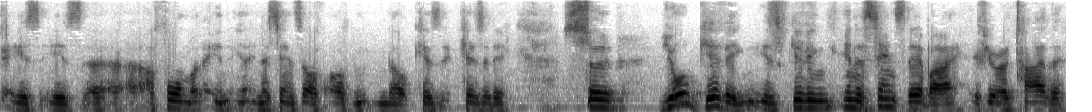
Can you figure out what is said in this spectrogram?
is is a, a form of, in in a sense of of Melchizedek. So your giving is giving, in a sense, thereby, if you're a tither,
